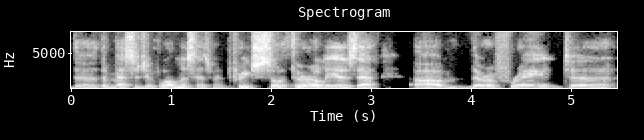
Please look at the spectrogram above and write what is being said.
the the message of wellness has been preached so thoroughly is that um, they're afraid to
